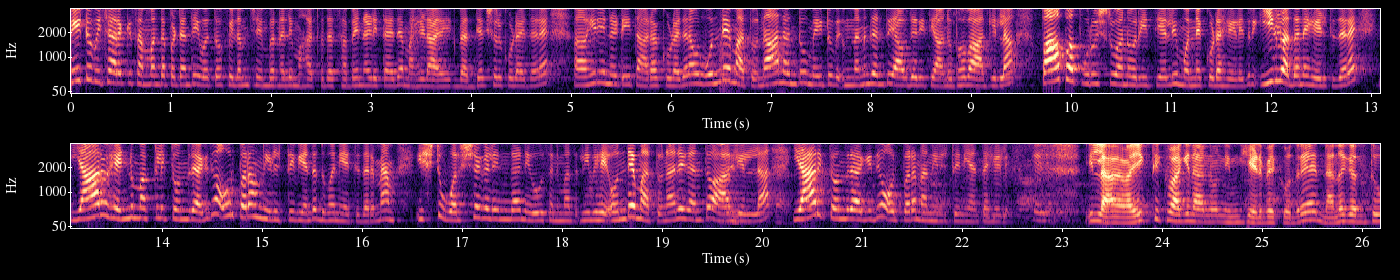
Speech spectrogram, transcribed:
ಮೀಟು ವಿಚಾರಕ್ಕೆ ಸಂಬಂಧಪಟ್ಟಂತೆ ಇವತ್ತು ಫಿಲಂ ಚೇಂಬರ್ನಲ್ಲಿ ಮಹತ್ವದ ಸಭೆ ನಡೀತಾ ಇದೆ. ಮಹಿಳಾ ಆಯೋಗದ ಅಧ್ಯಕ್ಷರು ಕೂಡ ಇದ್ದಾರೆ. ಹಿರಿಯ ನಟಿ ತಾರಾ ಕೂಡ ಇದ್ದಾರೆ. ಅವ್ರು ಒಂದೇ ಮಾತು ನಾನಂತೂ ಮೀಟು ನನಗಂತೂ ಯಾವುದೇ ರೀತಿಯ ಅನುಭವ ಆಗಿಲ್ಲ. ಪಾಪ ಪುರುಷರು ಅನ್ನೋ ರೀತಿಯಲ್ಲಿ ಮೊನ್ನೆ ಕೂಡ ಹೇಳಿದ್ರು. ಈಗಲೂ ಅದನ್ನೇ ಹೇಳ್ತಿದ್ದಾರೆ. ಯಾರು ಹೆಣ್ಣು ಮಕ್ಕಳಿಗೆ ತೊಂದರೆ ಆಗಿದ್ರು ಅವ್ರ ಪರ ನಿಲ್ತೀವಿ ಅಂತ ಧ್ವನಿ ಎತ್ತಿದ್ದಾರೆ. ಮ್ಯಾಮ್ ಇಷ್ಟು ವರ್ಷಗಳಿಂದ ನೀವು ಸಿನಿಮಾ ನೀವು ಒಂದೇ ಮಾತು ನನಗಂತೂ ಆಗಿಲ್ಲ. ಯಾರಿಗೆ ತೊಂದರೆ ಆಗಿದೆಯೋ ಅವ್ರ ಪರ ನಾನು ನಿಲ್ತೀನಿ ಅಂತ ಹೇಳಿ. ಇಲ್ಲ ವೈಯಕ್ತಿಕವಾಗಿ ನಾನು ನಿಮ್ಗೆ ಹೇಳಬೇಕು ಅಂದರೆ ನನಗಂತೂ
